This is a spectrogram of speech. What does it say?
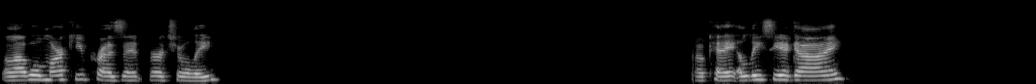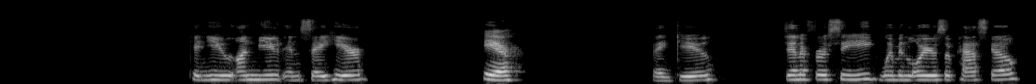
Well, I will mark you present virtually. Okay, Alicia Guy. Can you unmute and say here? Here. Thank you. Jennifer Sieg, Women Lawyers of Pasco.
